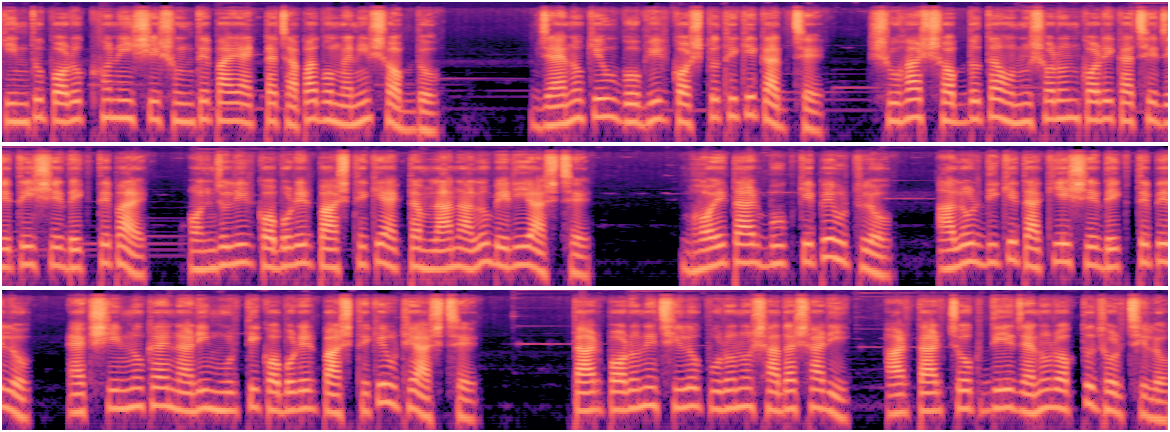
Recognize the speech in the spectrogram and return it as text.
কিন্তু পরক্ষণেই সে শুনতে পায় একটা চাপা গোঙানির শব্দ। যেন কেউ গভীর কষ্ট থেকে কাঁদছে। সুহাস শব্দটা অনুসরণ করে কাছে যেতেই সে দেখতে পায়, অঞ্জলির কবরের পাশ থেকে একটা ম্লান আলো বেরিয়ে আসছে। ভয়ে তার বুক কেঁপে উঠল। আলোর দিকে তাকিয়ে সে দেখতে পেল, এক শীর্ণকায় নারী মূর্তি কবরের পাশ থেকে উঠে আসছে। তার পরনে ছিল পুরনো সাদা শাড়ি, আর তার চোখ দিয়ে যেন রক্ত ঝরছিল।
